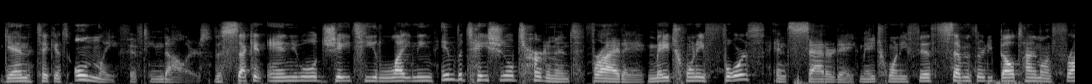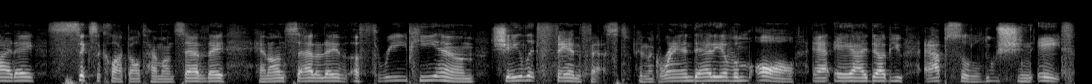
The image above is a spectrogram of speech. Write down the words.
Again, tickets only $15. The second annual JT Lightning Invitational Tournament, Friday, May 24th and Saturday, May 25th, 7:30 bell time on Friday, 6 o'clock bell time on Saturday, and on Saturday a 3 p.m. JLit Fan Fest and the granddaddy of them all at AIW Absolution 8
